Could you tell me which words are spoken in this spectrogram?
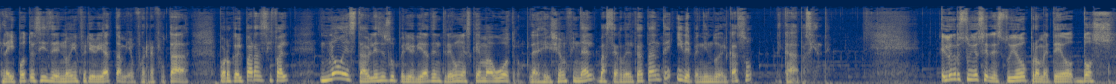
La hipótesis de no inferioridad también fue refutada, por lo que el paracifal no establece superioridad entre un esquema u otro. La decisión final va a ser del tratante y dependiendo del caso de cada paciente. El otro estudio es el estudio Prometeo 2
